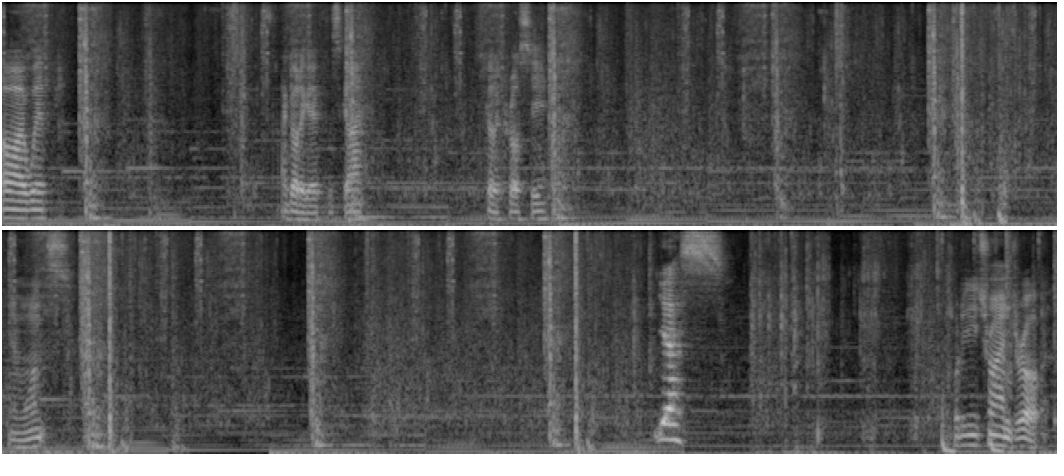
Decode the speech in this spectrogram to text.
Oh, I whiff. I gotta go for this guy. Gotta cross you. And once. Yes! What did he try and drop?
